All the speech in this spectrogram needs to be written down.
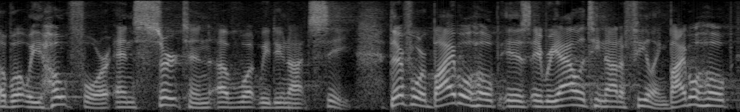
of what we hope for and certain of what we do not see. Therefore, Bible hope is a reality, not a feeling. Bible hope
